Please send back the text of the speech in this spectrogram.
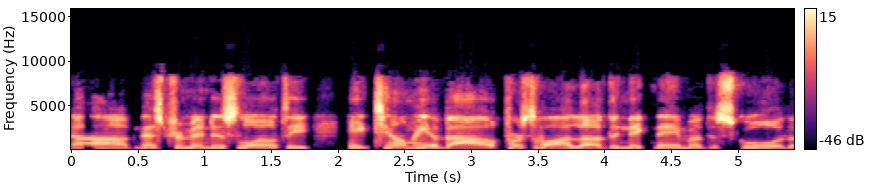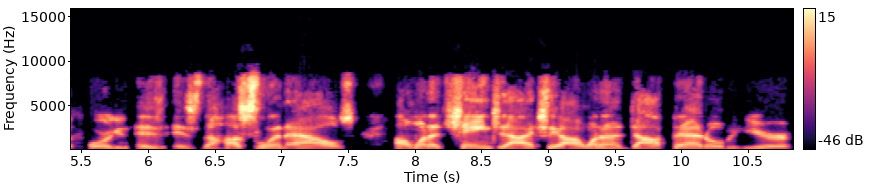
Uh, that's tremendous loyalty. Hey, tell me about. First of all, I love the nickname of the school. The Oregon is, is the Hustling Owls. I want to change that. Actually, I want to adopt that over here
